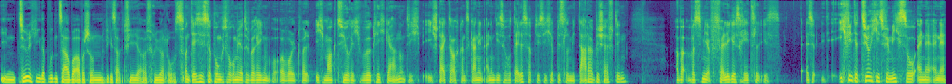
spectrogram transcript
In Zürich ging der Budenzauber aber schon, wie gesagt, vier Jahre früher los. Und das ist der Punkt, warum ihr darüber reden wollt, weil ich mag Zürich wirklich gern und ich, ich steige da auch ganz gerne in einem dieser Hotels ab, die sich ein bisschen mit Dada beschäftigen. Aber was mir völliges Rätsel ist, also ich finde, Zürich ist für mich so eine, eine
